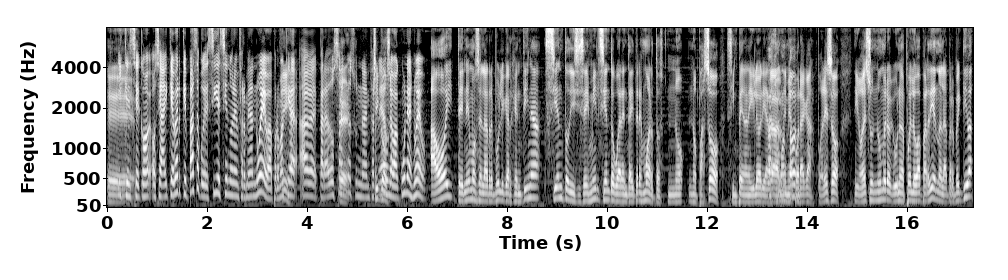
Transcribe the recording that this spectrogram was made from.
Eh, Y que se, co- o sea, hay que ver qué pasa porque sigue siendo una enfermedad nueva. Por más Sí. que haga para dos Sí. años una enfermedad, Chicos, una vacuna es nuevo. A hoy tenemos en la República Argentina 116.143 muertos. No, no pasó sin pena ni gloria la Claro. pandemia Un por acá. Por eso, digo, es un número que uno después lo va perdiendo en la perspectiva.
